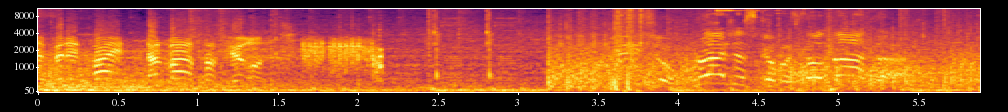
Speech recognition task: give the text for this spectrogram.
Abschüsse für den Feind, dann war's das für uns! Вижу вражеского солдата!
